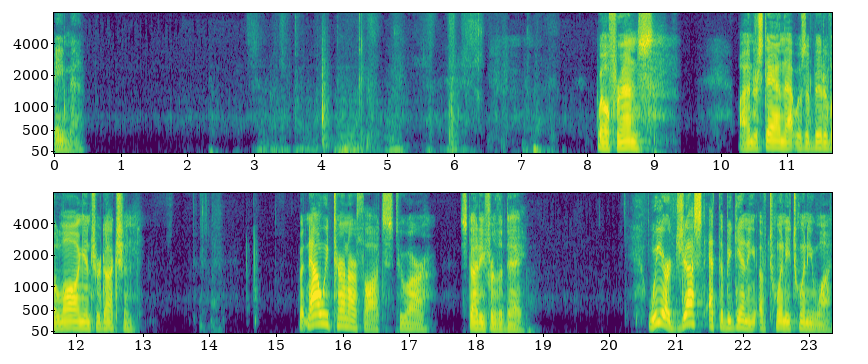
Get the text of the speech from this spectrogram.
Amen. Well, friends, I understand that was a bit of a long introduction. But now we turn our thoughts to our study for the day. We are just at the beginning of 2021.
